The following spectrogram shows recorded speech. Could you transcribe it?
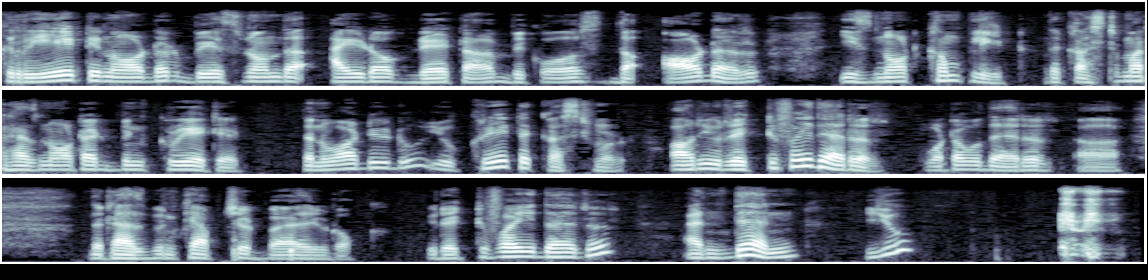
create an order based on the IDOC data because the order is not complete. The customer has not yet been created. Then what do you do? You create a customer or you rectify the error whatever the error uh, that has been captured by IDOC. You rectify the error and then you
